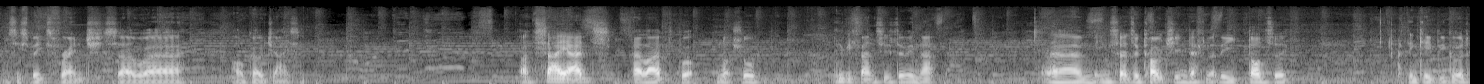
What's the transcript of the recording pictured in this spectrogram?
obviously speaks French. So uh, I'll go Jayson. I'd say ads Elad, but I'm not sure if he fancies doing that. Um, in terms of coaching, definitely Dodsey. I think he'd be good.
